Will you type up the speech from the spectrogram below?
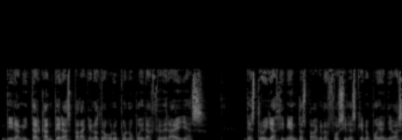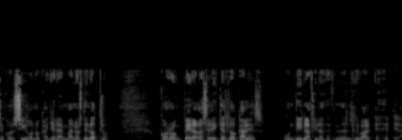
dinamitar canteras para que el otro grupo no pudiera acceder a ellas, destruir yacimientos para que los fósiles que no podían llevarse consigo no cayeran en manos del otro, corromper a las élites locales, hundir la financiación del rival, etc.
